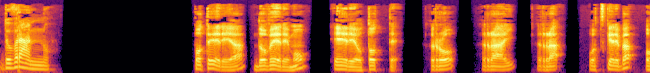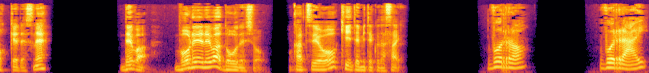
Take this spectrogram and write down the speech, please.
Dovranno. ポテーレやドベーレも、エーレを取って、ロ、ライ、ラをつければ OK ですね。では、ボレーレはどうでしょう活用を聞いてみてください。Vorrò. Vorrai.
